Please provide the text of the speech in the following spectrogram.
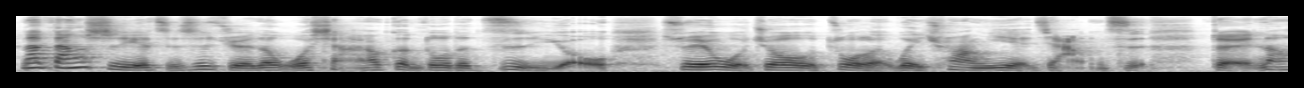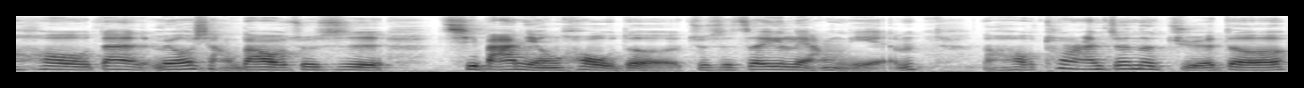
那当时也只是觉得我想要更多的自由，所以我就做了微创业这样子。对，然后但没有想到就是七八年后的就是这一两年，然后突然真的觉得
